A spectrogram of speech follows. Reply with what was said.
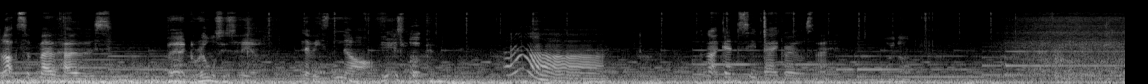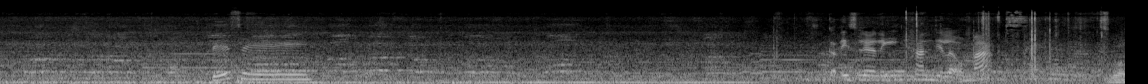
Lots of mohos. Bear Grylls is here. No, he's not. He is, look. Ah. We're not going to see Bear Grylls though. Why not? Busy. Got these really handy little maps. Whoa.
